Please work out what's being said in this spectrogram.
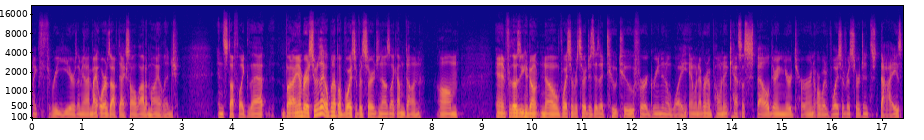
like three years. I mean, I, my Orzhov deck saw a lot of mileage and stuff like that. But I remember as soon as I opened up a Voice of Resurgence, I was like, I'm done. Um, and for those of you who don't know, Voice of Resurgence is a 2 2 for a green and a white. And whenever an opponent casts a spell during your turn or when Voice of Resurgence dies,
